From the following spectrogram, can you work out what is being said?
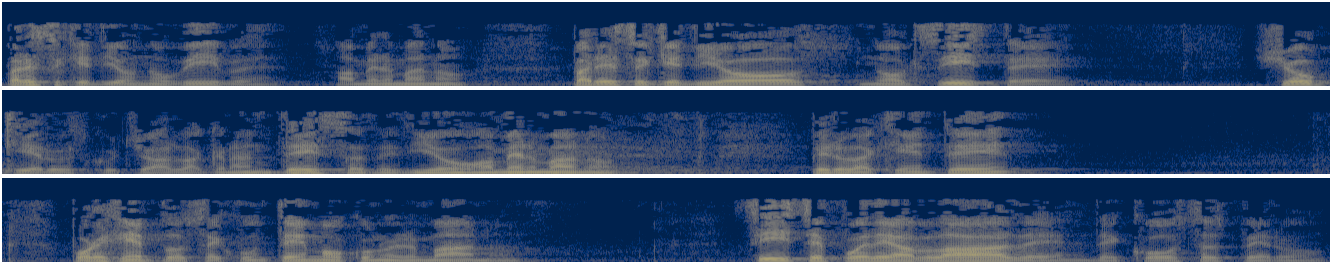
parece que Dios no vive. Amén, hermano. Parece que Dios no existe. Yo quiero escuchar la grandeza de Dios. Amén, hermano. Pero la gente, por ejemplo, se juntemos con un hermano. Sí se puede hablar de, de cosas, pero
